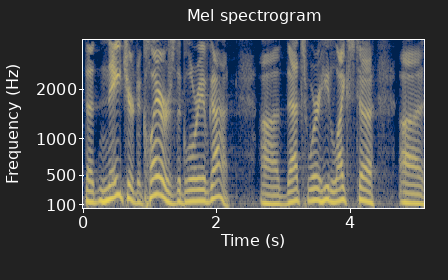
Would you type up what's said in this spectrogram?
that nature declares the glory of God. Uh, that's where he likes to, uh,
